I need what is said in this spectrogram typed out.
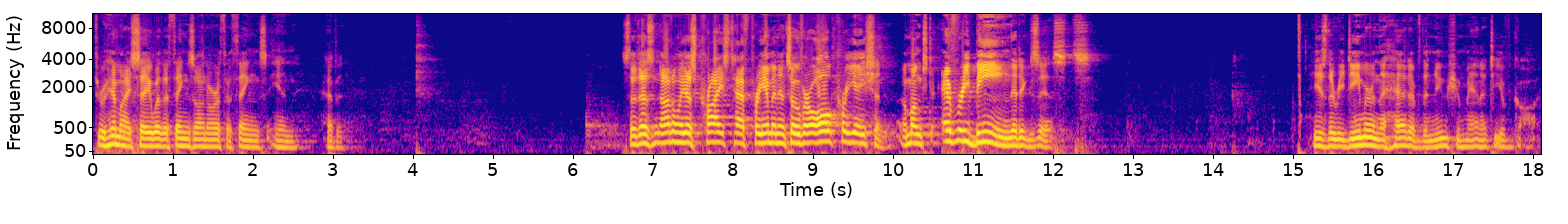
Through him, I say, whether things on earth or things in heaven. So does not only does Christ have preeminence over all creation, amongst every being that exists. He is the Redeemer and the head of the new humanity of God.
